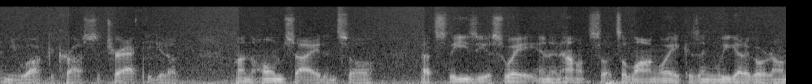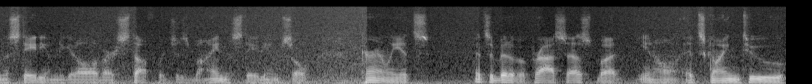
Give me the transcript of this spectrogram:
and you walk across the track to get up on the home side, and so that's the easiest way in and out. So it's a long way because then we got to go around the stadium to get all of our stuff, which is behind the stadium. So currently, it's it's a bit of a process, but you know, it's going to.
